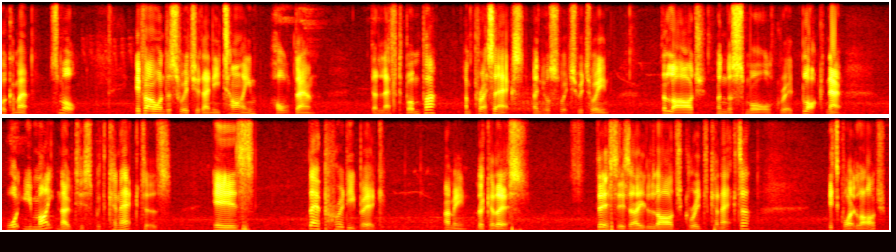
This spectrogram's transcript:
will come out small. If I want to switch at any time, hold down the left bumper and press X and you'll switch between the large and the small grid block. Now, what you might notice with connectors is they're pretty big. I mean, look at this. This is a large grid connector. It's quite large.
